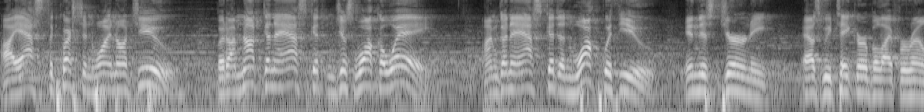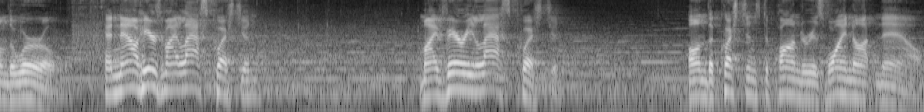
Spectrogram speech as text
I ask the question, why not you? But I'm not going to ask it and just walk away. I'm going to ask it and walk with you in this journey as we take Herbalife around the world. And now here's my last question. My very last question on the questions to ponder is why not now?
